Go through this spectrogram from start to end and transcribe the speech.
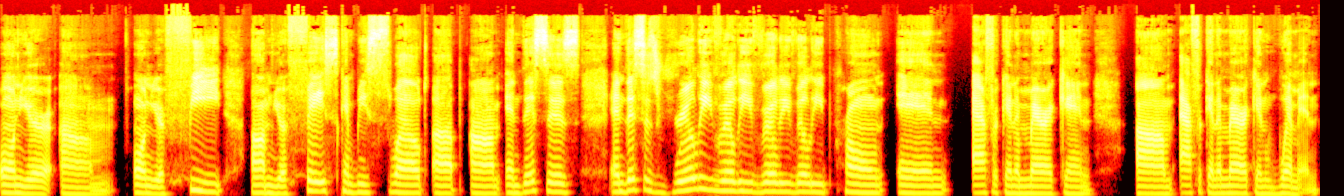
on your um, on your feet um your face can be swelled up um and this is and this is really really really really prone in African American um, African American women.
